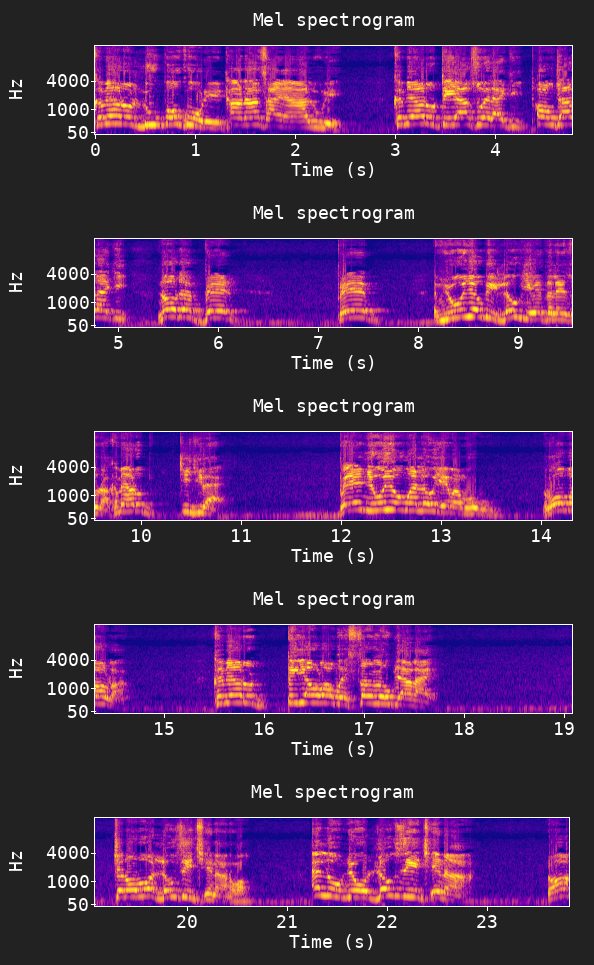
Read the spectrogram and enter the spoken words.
ခမရတို့လူပုဂ္ဂိုလ်တွေဌာနဆိုင်ရာလူတွေခမရတို့တရားဆွဲလိုက်ကြည့်ထောင်ချလိုက်ကြည့် နောက်တဲ့ဘယ်ဘယ်အမျိုးရုပ်တွေလောက်ရဲသလဲဆိုတာခမရတို့ကြည့်ကြည့်လိုက်ဘယ်မျိုးရုပ်မှလောက်ရဲမှာမဟုတ်ဘူးသဘောပေါက်လားခမရတို့တယောက်လောက်ပဲစမ်းလုပ်ပြလိုက်ကျွန်တော်တို့ကလုံးစီချင်တာတော့အဲ့လိုမျိုးလုံးစီချင်တာနော်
